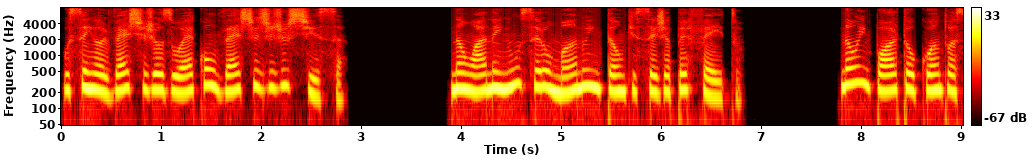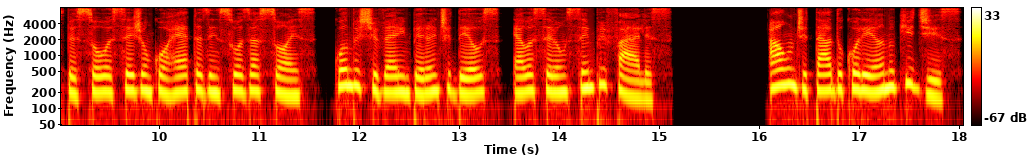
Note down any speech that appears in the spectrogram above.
o Senhor veste Josué com vestes de justiça. Não há nenhum ser humano então que seja perfeito. Não importa o quanto as pessoas sejam corretas em suas ações, quando estiverem perante Deus, elas serão sempre falhas. Há um ditado coreano que diz:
